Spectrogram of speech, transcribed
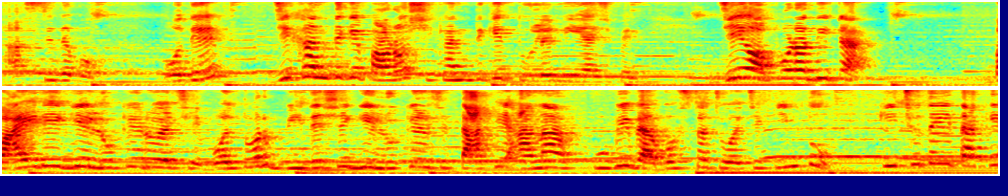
শাস্তি দেব। ওদের যেখান থেকে পারো সেখান থেকে তুলে নিয়ে আসবেন যে অপরাধীটা বাইরে গিয়ে লুকে রয়েছে, বলতে পারো বিদেশে গিয়ে লুকে রয়েছে, তাকে আনার খুবই ব্যবস্থা চলছে, কিন্তু কিছুতেই তাকে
